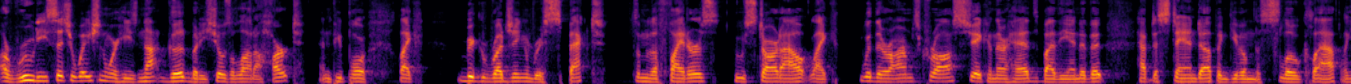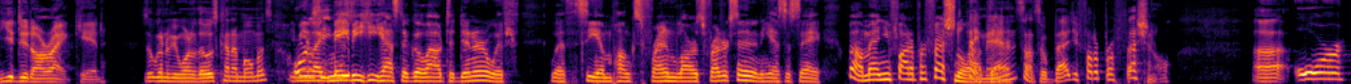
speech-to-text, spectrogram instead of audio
a Rudy situation where he's not good, but he shows a lot of heart and people like begrudging respect some of the fighters who start out like with their arms crossed, shaking their heads by the end of it, have to stand up and give him the slow clap. Like, you did all right, kid. Is it going to be one of those kind of moments? You mean like he maybe just... he has to go out to dinner with with CM Punk's friend Lars Frederiksen, and he has to say, "Well, man, you fought a professional hey, out man, there. It's not so bad. You fought a professional." Uh, or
